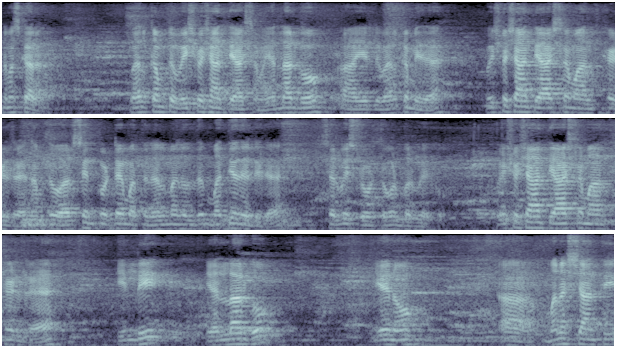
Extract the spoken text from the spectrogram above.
ನಮಸ್ಕಾರ. ವೆಲ್ಕಮ್ ಟು ವಿಶ್ವಶಾಂತಿ ಆಶ್ರಮ ಎಲ್ಲರಿಗೂ ಇಲ್ಲಿ ವೆಲ್ಕಮ್ ಇದೆ. ವಿಶ್ವಶಾಂತಿ ಆಶ್ರಮ ಅಂತ ಹೇಳಿದ್ರೆ ನಮ್ಮದು ಅರಸಿನಕೋಟೆ ಮತ್ತು ನೆಲಮಂಗಲದ ಮಧ್ಯದಲ್ಲಿದೆ. ಸರ್ವಿಸ್ ರೋಡ್ ತೊಗೊಂಡು ಬರಬೇಕು. ವಿಶ್ವಶಾಂತಿ ಆಶ್ರಮ ಅಂತ ಹೇಳಿದ್ರೆ ಇಲ್ಲಿ ಎಲ್ಲರಿಗೂ ಏನು ಮನಃಶಾಂತಿ,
